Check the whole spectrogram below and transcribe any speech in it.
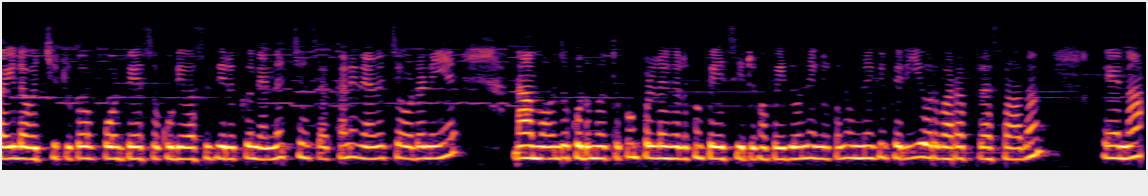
கையில் வச்சுட்ருக்கோம் ஃபோன் பேசக்கூடிய வசதி இருக்குது நினச்ச செகண்ட் நினச்ச உடனேயே நாம் வந்து குடும்பத்துக்கும் பிள்ளைகளுக்கும் பேசிகிட்டு இருக்கோம். இப்போ இது வந்து எங்களுக்கு வந்து உண்மைக்கும் பெரிய ஒரு வரப்பிரசாதம். ஏன்னா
